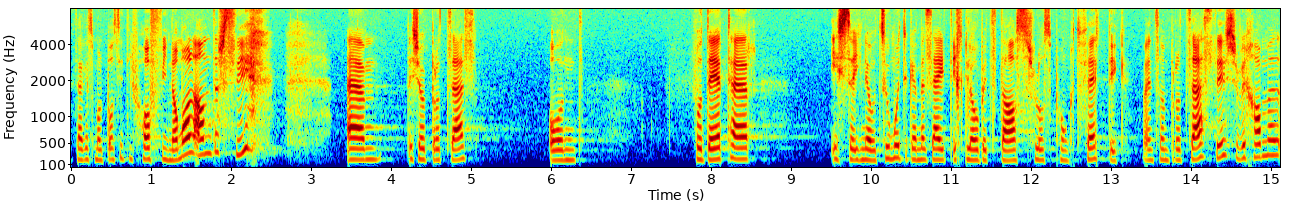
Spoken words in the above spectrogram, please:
ich sage es mal positiv, hoffe ich, nochmal anders sein. ähm, das ist ja ein Prozess. Und von dort her ist es irgendwie auch zumutig, wenn man sagt, ich glaube jetzt das, Schlusspunkt, fertig. Wenn es so ein Prozess ist, wie kann man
